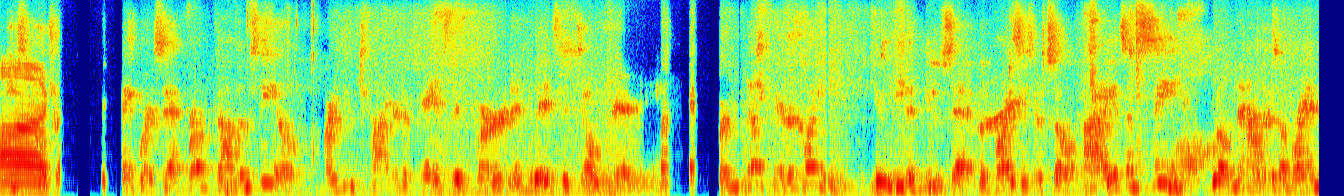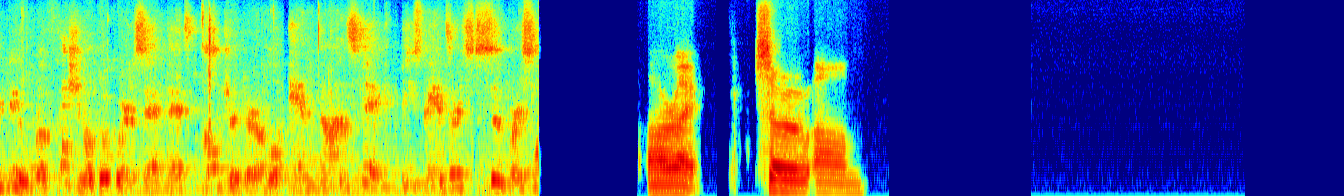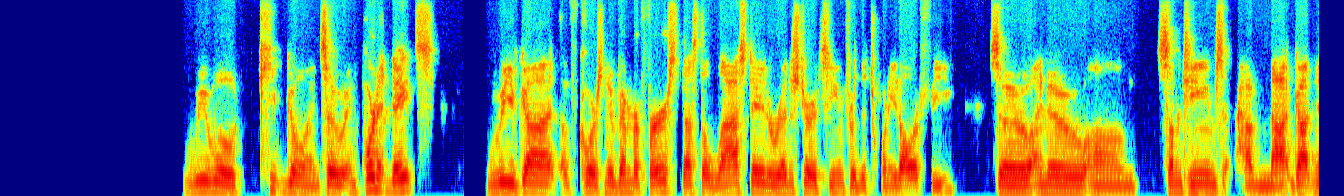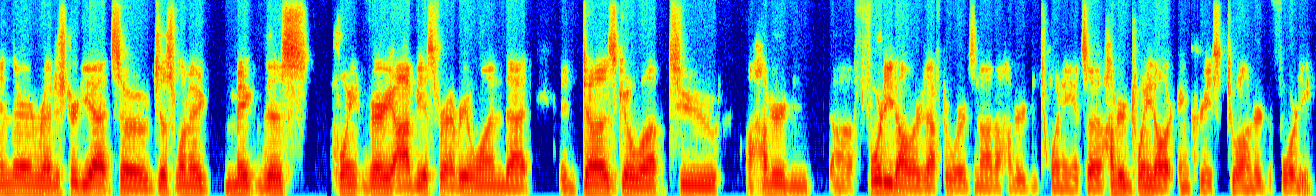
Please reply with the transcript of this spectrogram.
Uh, Baseware set from Gotham Steel. Are you tired of pants that burn and lids that don't fit? Or nightmare to clean? You need a new set, but prices are so high it's obscene. Well, now there's a brand new professional cookware set that's ultra durable and non-stick. These pans are super slim. All right. So, um, we will keep going. So, important dates. We've got, of course, November 1st. That's the last day to register a team for the $20 fee. So I know um, some teams have not gotten in there and registered yet. So just want to make this point very obvious for everyone that it does go up to $140 uh, afterwards, not 120. It's a $120 increase to 140.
